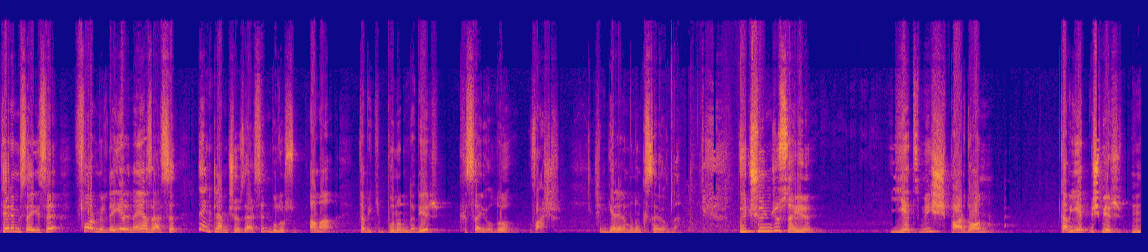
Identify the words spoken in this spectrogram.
terim sayısı formülde yerine yazarsın, denklem çözersin, bulursun. Ama tabii ki bunun da bir kısa yolu var. Şimdi gelelim bunun kısa yoluna. Üçüncü sayı 70 pardon tabii 71. Hı.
